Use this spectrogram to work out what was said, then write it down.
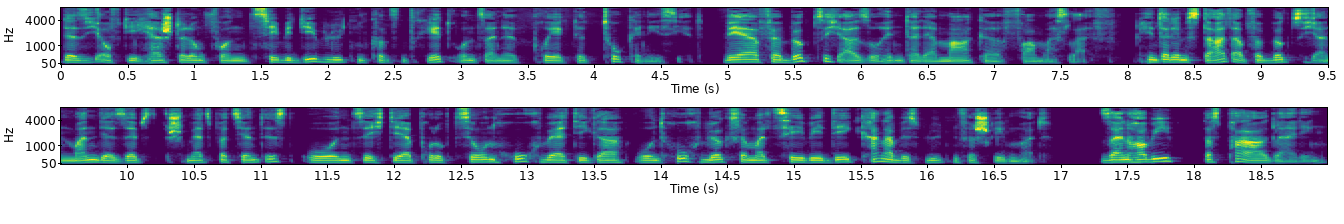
der sich auf die Herstellung von CBD-Blüten konzentriert und seine Projekte tokenisiert. Wer verbirgt sich also hinter der Marke Farmers Life? Hinter dem Startup verbirgt sich ein Mann, der selbst Schmerzpatient ist und sich der Produktion hochwertiger und hochwirksamer CBD-Cannabisblüten verschrieben hat. Sein Hobby? Das Paragliding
